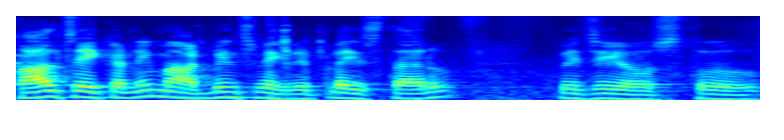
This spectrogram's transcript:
కాల్ చేయకండి. మా అడ్మిన్స్ మీకు రిప్లై ఇస్తారు. విజయోస్తు.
